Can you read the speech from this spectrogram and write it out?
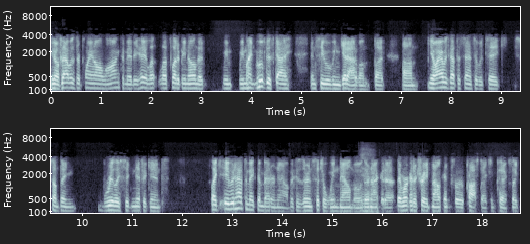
you know, if that was their plan all along to maybe, hey, let, let's let it be known that we, we might move this guy and see what we can get out of him. But, um, you know, I always got the sense it would take something really significant. Like it would have to make them better now because they're in such a win now mode. Yeah. They're not gonna, they weren't gonna trade Malkin for prospects and picks, like,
